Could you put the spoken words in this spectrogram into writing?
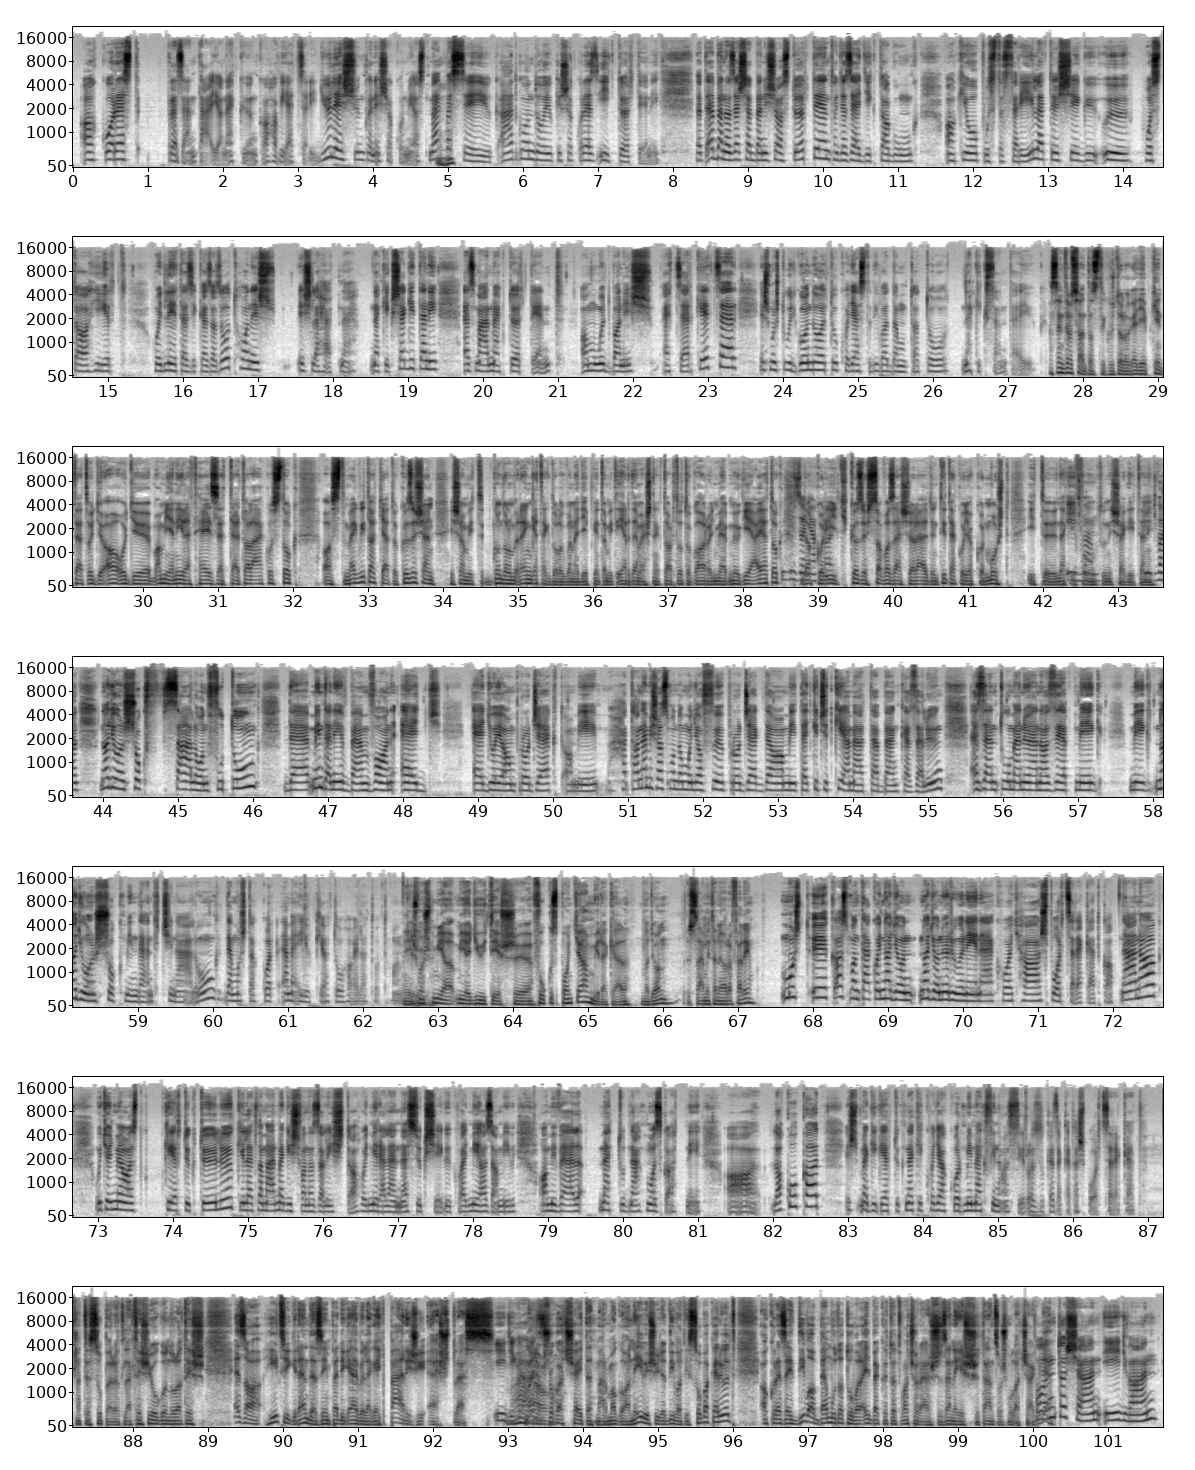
akkor ezt prezentálja nekünk a havi egyszeri gyűlésünkön, és akkor mi azt megbeszéljük, átgondoljuk, és akkor ez így történik. Tehát ebben az esetben is az történt, hogy az egyik tagunk, aki ópusztaszeri illetőségű, ő hozta a hírt, hogy létezik ez az otthon, és, és lehetne nekik segíteni. Ez már megtörtént a múltban is egyszer-kétszer, és most úgy gondoltuk, hogy ezt a divatbemutatót nekik szenteljük. Szerintem ez fantasztikus dolog egyébként, tehát hogy ahogy amilyen élethelyzettel találkoztok, azt megvitatjátok közösen, és amit gondolom rengeteg dolog van egyébként, amit érdemesnek tartotok arra, hogy me- mögé álljatok, Bizony de akkor így közös szavazással eldöntitek, hogy akkor most itt ö, neki Így fogunk van. tudni segíteni. Így van. Nagyon sok szálon futunk, de minden évben van egy egy olyan projekt, ami, hát ha nem is azt mondom, hogy a fő projekt, de amit egy kicsit kiemeltebben kezelünk. Ezen túlmenően azért még, még nagyon sok mindent csinálunk, de most akkor emeljük ki a tóhajlat otthon. És most mi a, mi a gyűjtés fókuszpontja? Mire kell nagyon számítani arra felé? Most ők azt mondták, hogy nagyon, nagyon örülnének, hogyha sportszereket kapnának, úgyhogy mi azt kértük tőlük, illetve már meg is van az a lista, hogy mire lenne szükségük, vagy mi az, ami, amivel meg tudnák mozgatni a lakókat, és megígértük nekik, hogy akkor mi megfinanszírozzuk ezeket a sportszereket. Hát ez szuper ötlet és jó gondolat, és ez a hétvégi rendezvény pedig elvileg egy párizsi est lesz. Így igaz. Nagyon sokat sejtett már maga a név, és ugye a divat is szóba került. Akkor ez egy divat bemutatóval egybekötött vacsorás, zenés, táncos mulatság, ugye? Pontosan, így van.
